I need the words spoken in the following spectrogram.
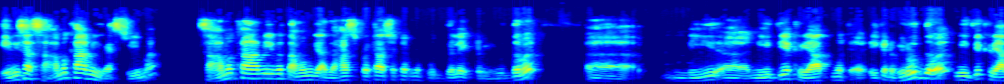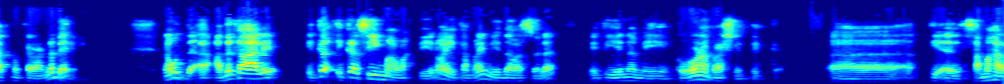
ඒ නිසා සාමකාමී රැස්වීම සාමකාමීව තමුන්ගේ අදහස් ප්‍රකාශ කරන පුද්ගලයෙක්ට විරුද්ධව නීතිය ක්‍රියාත්මක ඒකට විරුද්ධව නීතිය ක්‍රියාත්මක කරන්න බැරි. නමුත් අද කාලේ එක එක සීමාවක් තියෙනවා ඒ තමයි මේ දවස්වල මේ තියෙන මේ කොරෝනා ප්‍රශ්නෙත් එක්ක. සමහර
